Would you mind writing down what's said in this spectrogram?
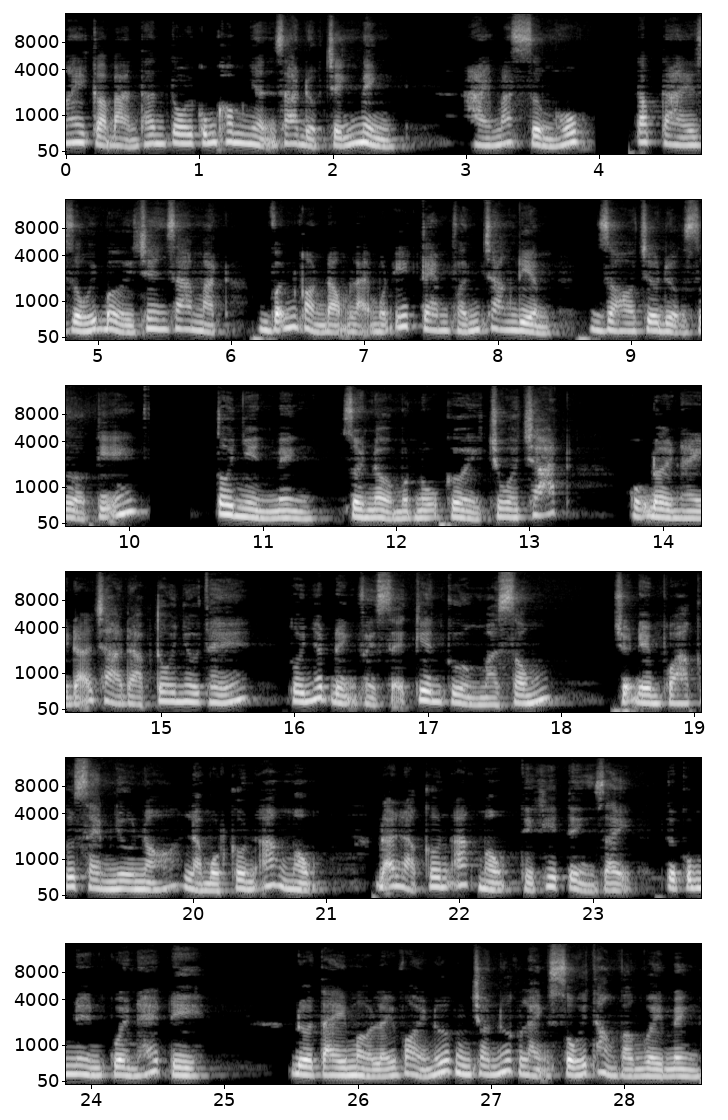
ngay cả bản thân tôi cũng không nhận ra được chính mình. Hai mắt sừng húp, tóc tai rối bời trên da mặt vẫn còn đọng lại một ít kem phấn trang điểm do chưa được rửa kỹ. Tôi nhìn mình rồi nở một nụ cười chua chát. Cuộc đời này đã trả đạp tôi như thế, tôi nhất định phải sẽ kiên cường mà sống. Chuyện đêm qua cứ xem như nó là một cơn ác mộng. Đã là cơn ác mộng thì khi tỉnh dậy tôi cũng nên quên hết đi. Đưa tay mở lấy vòi nước cho nước lạnh xối thẳng vào người mình.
